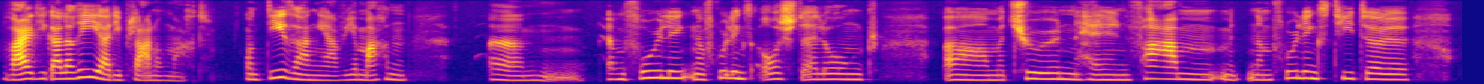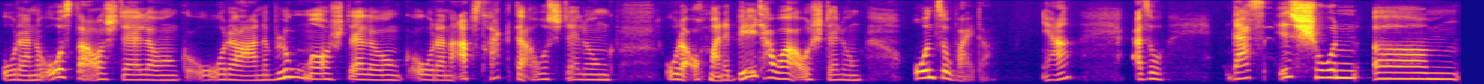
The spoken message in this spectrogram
weil die Galerie ja die Planung macht. Und die sagen ja, wir machen ähm, im Frühling eine Frühlingsausstellung äh, mit schönen hellen Farben, mit einem Frühlingstitel oder eine Osterausstellung oder eine Blumenausstellung oder eine abstrakte Ausstellung oder auch mal eine Bildhauerausstellung und so weiter. Ja, also das ist schon ähm,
